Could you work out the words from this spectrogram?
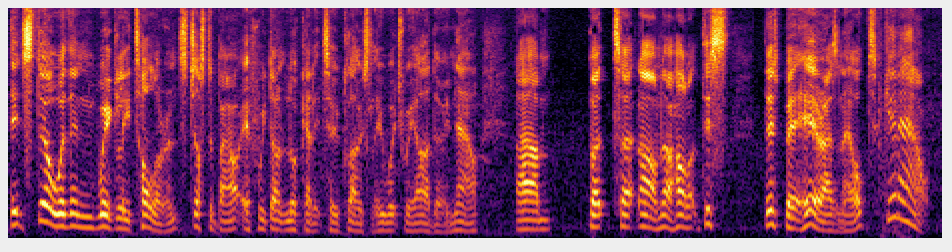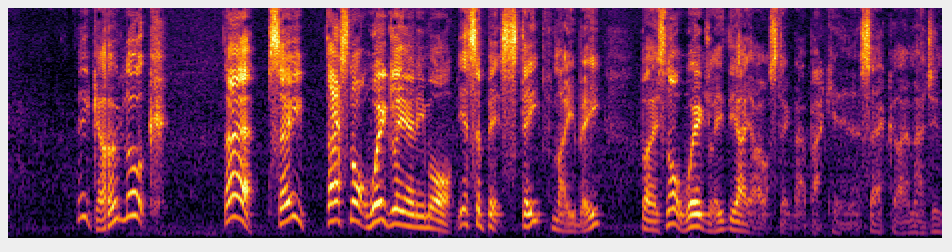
it's still within wiggly tolerance, just about, if we don't look at it too closely, which we are doing now. Um, but, uh, oh no, hold on, this, this bit here hasn't helped. Get out. There you go, look. There, see? That's not wiggly anymore. It's a bit steep, maybe, but it's not wiggly. The AI will stick that back in in a sec, I imagine.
